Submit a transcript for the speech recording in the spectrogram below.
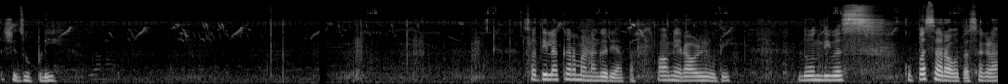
तशी झोपडी. सतीला कर घरी आता पाहुणे रावळी होती. दोन दिवस खूप पसारा होता सगळा.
